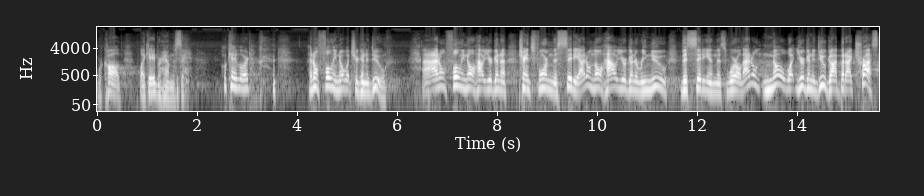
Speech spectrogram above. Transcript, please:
We're called, like Abraham, to say, Okay, Lord, I don't fully know what you're going to do. I don't fully know how you're going to transform this city. I don't know how you're going to renew this city and this world. I don't know what you're going to do, God, but I trust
